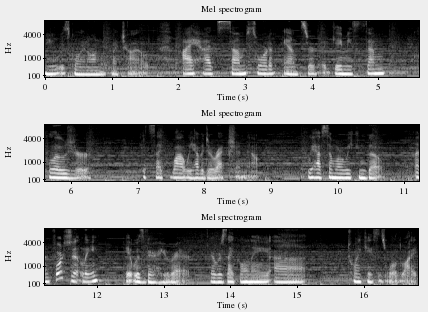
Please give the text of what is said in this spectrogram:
knew what was going on with my child. I had some sort of answer that gave me some closure. It's like, wow, we have a direction now. We have somewhere we can go. Unfortunately, it was very rare. There was like only uh, 20 cases worldwide.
